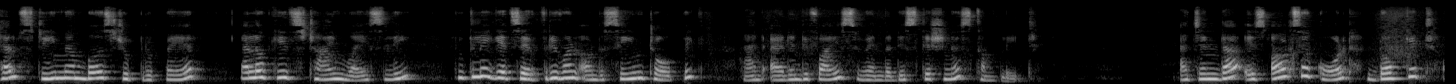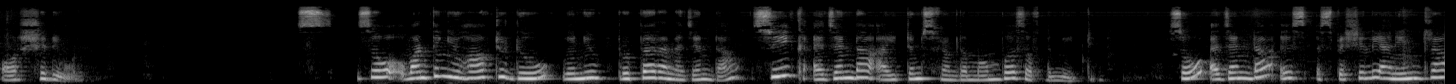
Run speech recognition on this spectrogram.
helps team members to prepare, allocates time wisely, quickly gets everyone on the same topic, and identifies when the discussion is complete. Agenda is also called docket or schedule. So, one thing you have to do when you prepare an agenda, seek agenda items from the members of the meeting. So, agenda is especially an intra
